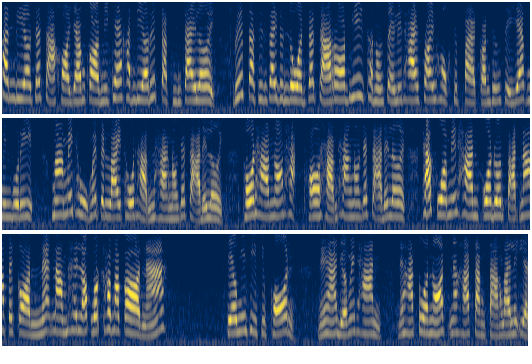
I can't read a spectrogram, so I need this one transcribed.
คันเดียวจ้าจ๋าขอย้ำก่อนมีแค่คันเดียวรีบตัดสินใจเลย รีบตัดสินใจด่วนๆจ้าจ๋ารอที่ถนนเสรีไทยซอย 68 ก่อนถึงสี่แยกมินบุรี มาไม่ถูกไม่เป็นไรโทรถามทางน้องจ้าจ๋าได้เลย โทรถามน้องโทรถามทางน้องจ้าจ๋าได้เลย ถ้ากลัวไม่ทันกลัวโดนปาดหน้าไปก่อน แนะนำให้ล็อกรถเข้ามาก่อนนะ เซลมี 40 คน นะคะเดี๋ยวไม่ทันนะคะตัวน็อตนะคะต่างๆ รายละเอียด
